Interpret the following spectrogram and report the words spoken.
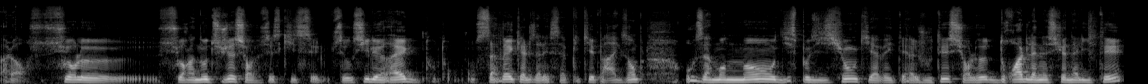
alors sur le sur un autre sujet, sur c'est ce qui c'est aussi les règles dont on, savait qu'elles allaient s'appliquer par exemple aux amendements, aux dispositions qui avaient été ajoutées sur le droit de la nationalité.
